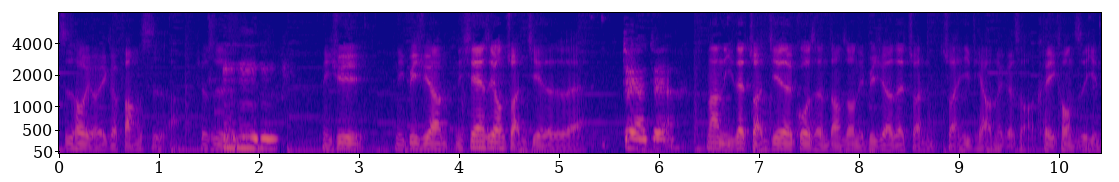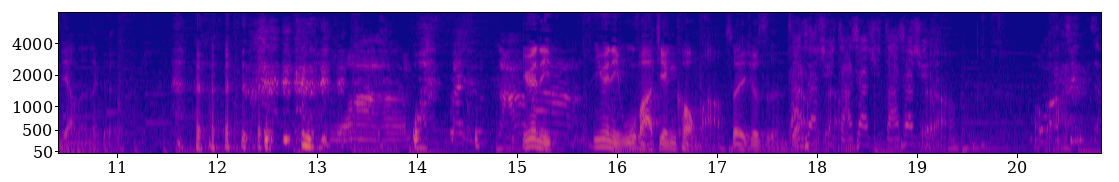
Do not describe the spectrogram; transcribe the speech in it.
之后有一个方式啊，就是你去，你必须要，你现在是用转接的，对不对？对啊，对啊。那你在转接的过程当中，你必须要再转转一条那个什么可以控制音量的那个。哇哇！因为你因为你无法监控嘛，所以就只能这样子，啊。砸下去，砸下去，砸下去。对啊。哇，先砸！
